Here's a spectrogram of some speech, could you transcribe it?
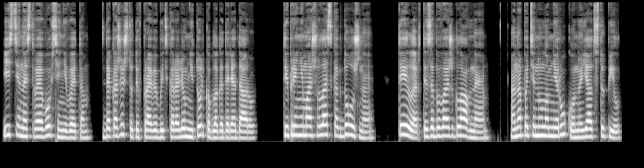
Истинность твоя вовсе не в этом. Докажи, что ты вправе быть королем не только благодаря дару. Ты принимаешь власть как должное, «Тейлор, ты забываешь главное». Она потянула мне руку, но я отступил.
